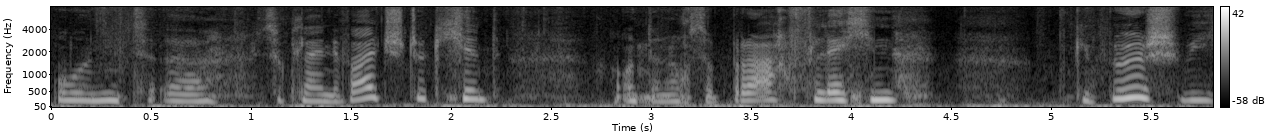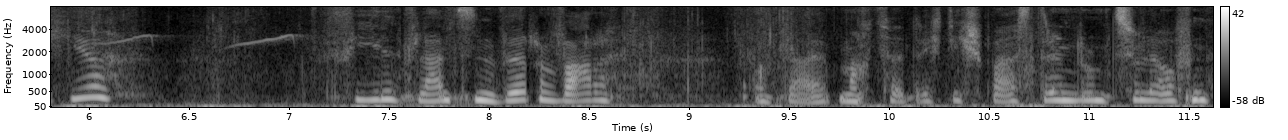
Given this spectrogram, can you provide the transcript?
und äh, so kleine Waldstückchen und dann noch so Brachflächen, Gebüsch wie hier, viel Pflanzenwirrwarr und da macht es halt richtig Spaß drin rumzulaufen.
